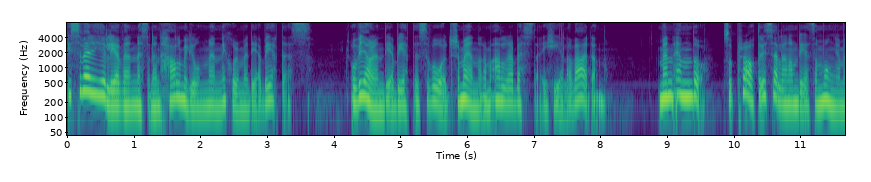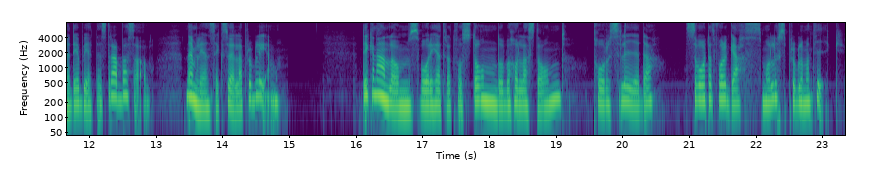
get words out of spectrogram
I Sverige lever nästan en halv miljon människor med diabetes. Och vi har en diabetesvård som är en av de allra bästa i hela världen. Men ändå så pratar vi sällan om det som många med diabetes drabbas av, nämligen sexuella problem. Det kan handla om svårigheter att få stånd och behålla stånd, torr slida, svårt att få orgasm och lustproblematik.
